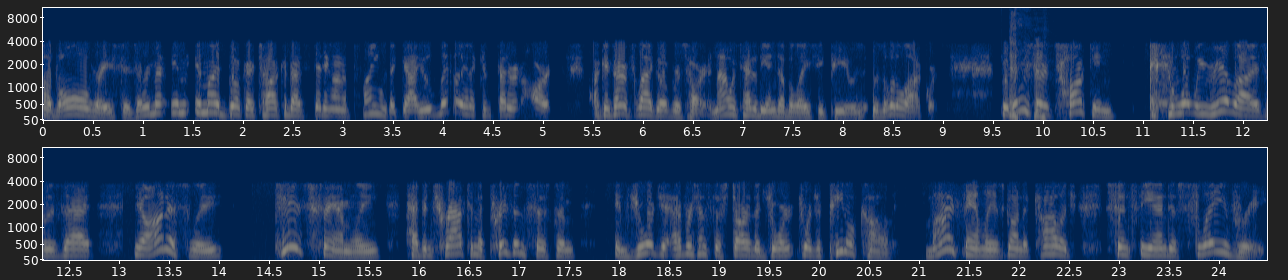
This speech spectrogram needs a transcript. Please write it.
of all races. I remember in, in my book, I talk about sitting on a plane with a guy who literally had a Confederate heart, a Confederate flag over his heart, and I was head of the NAACP. It was, it was a little awkward. But then we started talking, and what we realized was that, you know, honestly, his family had been trapped in the prison system in Georgia ever since the start of the Georgia Penal Colony. My family has gone to college since the end of slavery.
